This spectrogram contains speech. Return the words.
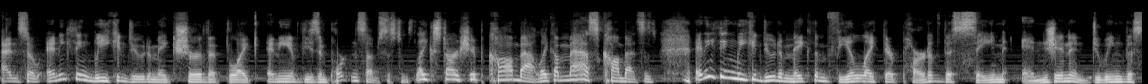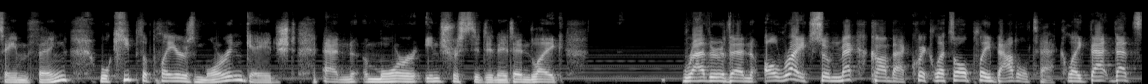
And so anything we can do to make sure that like any of these important subsystems like starship combat, like a mass combat system, anything we can do to make them feel like they're part of the same engine and doing the same thing will keep the players more engaged and more interested in it and like rather than all right so mech combat quick let's all play battle tech like that that's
